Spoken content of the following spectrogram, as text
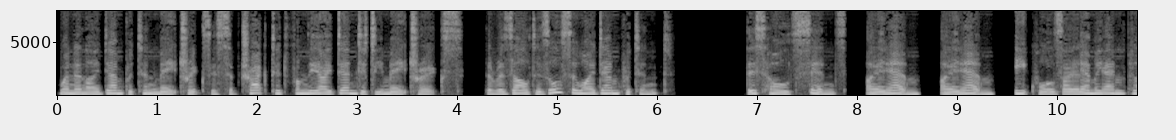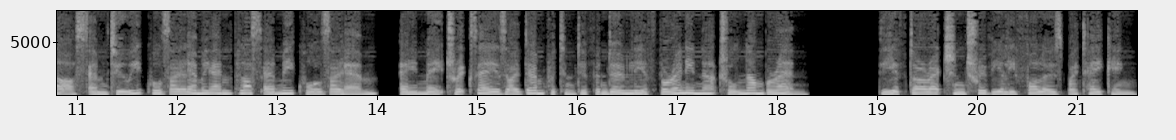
When an idempotent matrix is subtracted from the identity matrix, the result is also idempotent. This holds since, IAM, IAM, equals IMAM plus M2 equals IMAM plus M equals IM, a matrix A is idempotent if and only if for any natural number n. The if direction trivially follows by taking.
